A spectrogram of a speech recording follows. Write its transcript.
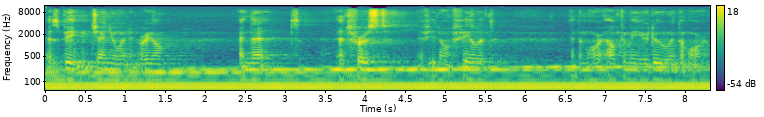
as being genuine and real. And that at first, if you don't feel it, and the more alchemy you do and the more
